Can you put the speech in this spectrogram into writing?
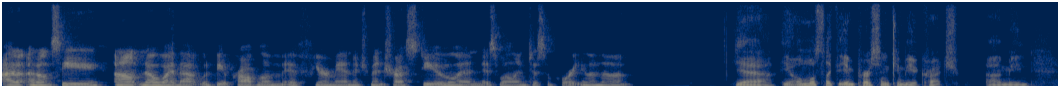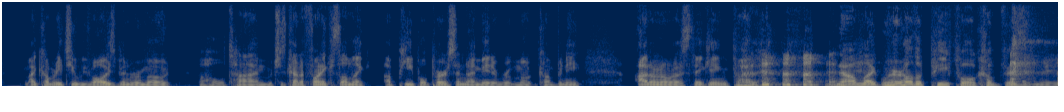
I, don't- I don't see i don't know why that would be a problem if your management trusts you and is willing to support you in that Yeah, yeah, almost like the in person can be a crutch. I mean, my company too. We've always been remote the whole time, which is kind of funny because I'm like a people person. I made a remote company. I don't know what I was thinking, but now I'm like, where are all the people? Come visit me.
